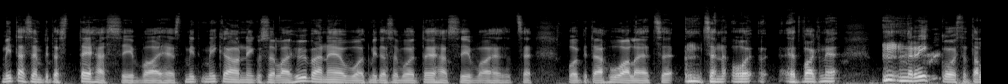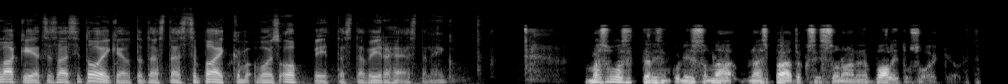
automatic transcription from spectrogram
mitä sen pitäisi tehdä siinä vaiheessa? Mikä on niinku sellainen hyvä neuvo, että mitä se voi tehdä siinä vaiheessa, että se voi pitää huoleen, että, se, sen, että vaikka ne, rikkoisi tätä lakia, että se saisi oikeutta tästä, ja se paikka voisi oppia tästä virheestä. Niin kuin. Mä suosittelisin, kun niissä on näissä päätöksissä on aina valitusoikeudet.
